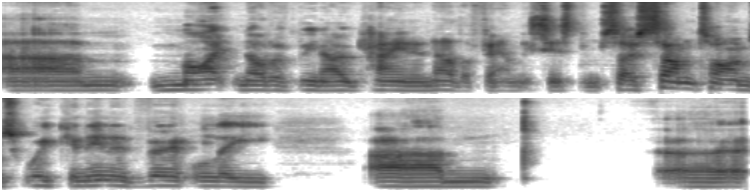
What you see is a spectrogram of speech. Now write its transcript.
um, might not have been okay in another family system. So, sometimes we can inadvertently um, uh,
